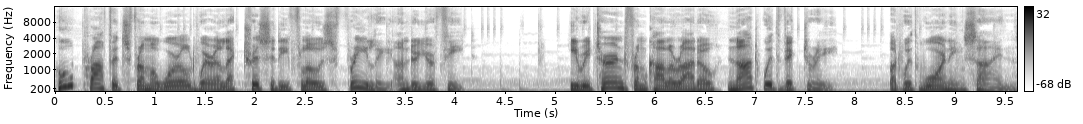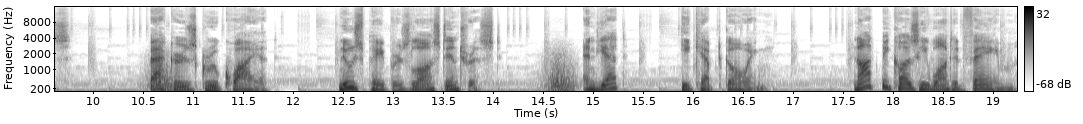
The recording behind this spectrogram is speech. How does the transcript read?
Who profits from a world where electricity flows freely under your feet? He returned from Colorado not with victory, but with warning signs. Backers grew quiet. Newspapers lost interest. And yet, he kept going. Not because he wanted fame,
